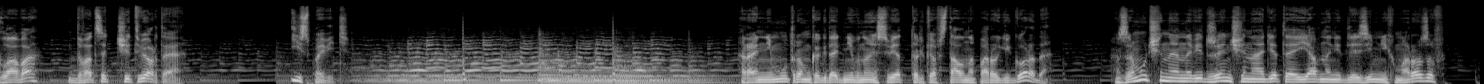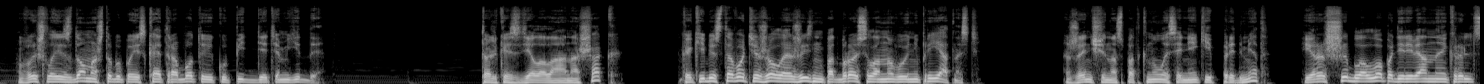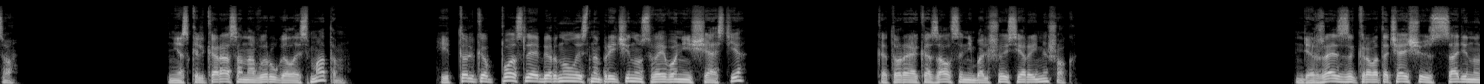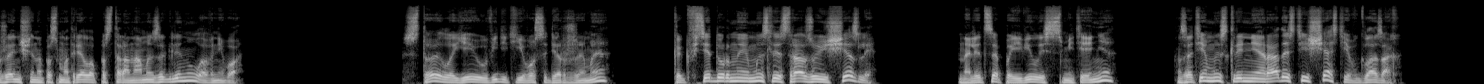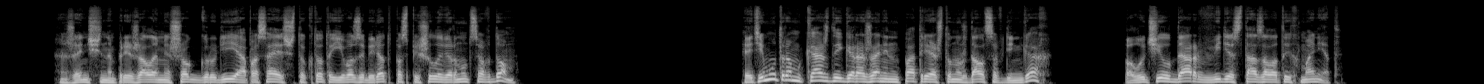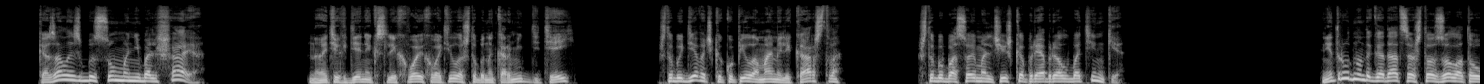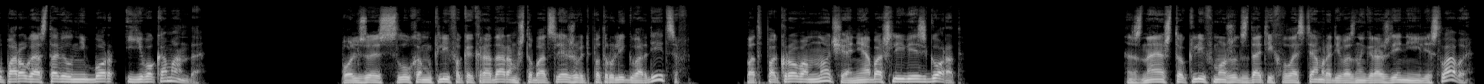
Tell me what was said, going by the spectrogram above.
Глава 24. Исповедь. Ранним утром, когда дневной свет только встал на пороге города, замученная на вид женщина, одетая явно не для зимних морозов, вышла из дома, чтобы поискать работу и купить детям еды. Только сделала она шаг, как и без того тяжелая жизнь подбросила новую неприятность. Женщина споткнулась о некий предмет, и расшибла лоб о деревянное крыльцо. Несколько раз она выругалась матом, и только после обернулась на причину своего несчастья, которой оказался небольшой серый мешок. Держась за кровоточащую ссадину, женщина посмотрела по сторонам и заглянула в него. Стоило ей увидеть его содержимое, как все дурные мысли сразу исчезли, на лице появилось смятение, затем искренняя радость и счастье в глазах. Женщина прижала мешок к груди и, опасаясь, что кто-то его заберет, поспешила вернуться в дом. Этим утром каждый горожанин Патрия, что нуждался в деньгах, получил дар в виде ста золотых монет. Казалось бы, сумма небольшая, но этих денег с лихвой хватило, чтобы накормить детей, чтобы девочка купила маме лекарства, чтобы босой мальчишка приобрел ботинки. Нетрудно догадаться, что золото у порога оставил Небор и его команда. Пользуясь слухом Клифа как радаром, чтобы отслеживать патрули гвардейцев, под покровом ночи они обошли весь город. Зная, что Клифф может сдать их властям ради вознаграждения или славы,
